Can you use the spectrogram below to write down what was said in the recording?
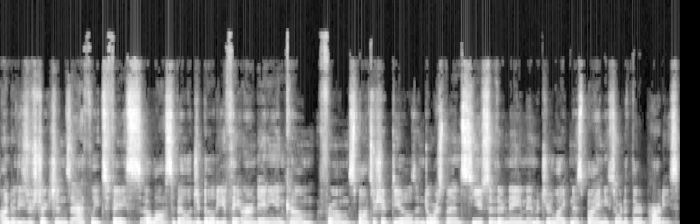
Under these restrictions, athletes face a loss of eligibility if they earned any income from sponsorship deals, endorsements, use of their name, image, or likeness by any sort of third parties.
